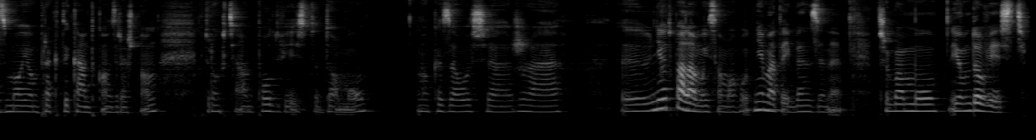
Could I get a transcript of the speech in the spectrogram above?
z moją praktykantką zresztą, którą chciałam podwieźć do domu, okazało się, że y, nie odpala mój samochód, nie ma tej benzyny. Trzeba mu ją dowieść.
